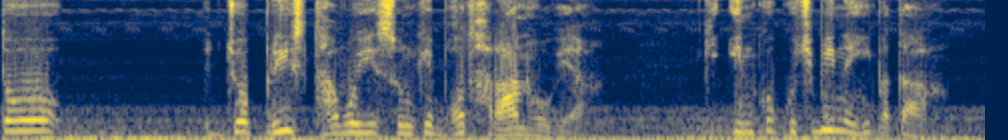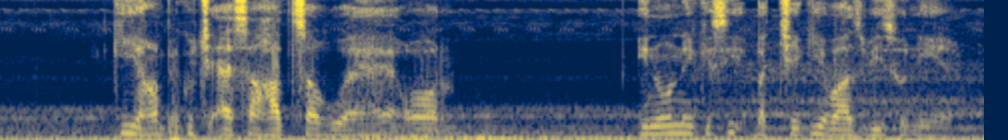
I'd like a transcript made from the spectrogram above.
तो जो प्रीस था, वो ये सुन के बहुत हैरान हो गया कि इनको कुछ भी नहीं पता कि यहाँ पे कुछ ऐसा हादसा हुआ है और इन्होंने किसी बच्चे की आवाज़ भी सुनी है।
